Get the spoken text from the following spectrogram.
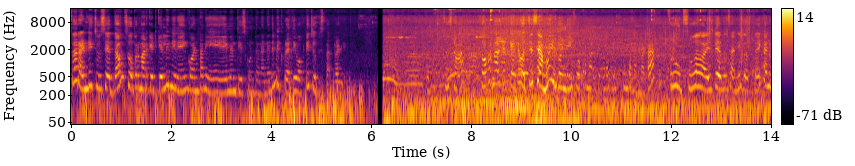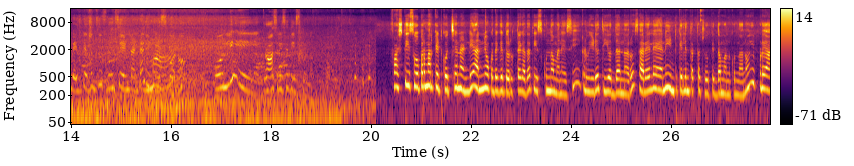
సో రండి చూసేద్దాం. సూపర్ మార్కెట్కి వెళ్ళి నేను ఏం కొంటాను ఏ ఏమేమి తీసుకుంటాను అనేది మీకు ప్రతి ఒక్కటి చూపిస్తాను. రండి. సూపర్ మార్కెట్కి అయితే వచ్చేసాము. ఇదిగోండి సూపర్ మార్కెట్లో తీసుకుంటాం అనమాట ఫ్రూట్స్ వెజిటేబుల్స్ అన్నీ దొరుకుతాయి. కానీ వెజిటేబుల్స్ ఫ్రూట్స్ ఏంటంటే నేను తీసుకోను. ఓన్లీ గ్రాసరీసే తీసుకుందాం ఫస్ట్ ఈ సూపర్ మార్కెట్కి వచ్చానండి. అన్నీ ఒక దగ్గర దొరుకుతాయి కదా తీసుకుందాం అనేసి ఇక్కడ వీడియో తీయొద్దన్నారు. సరేలే అని ఇంటికి వెళ్ళిన తర్వాత చూపిద్దాం అనుకున్నాను. ఇప్పుడు ఆ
